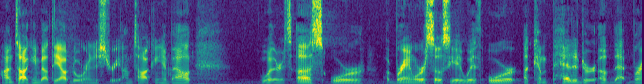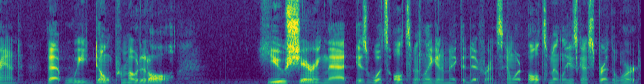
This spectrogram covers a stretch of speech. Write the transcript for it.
I'm talking about the outdoor industry. I'm talking about whether it's us or a brand we're associated with or a competitor of that brand that we don't promote at all. You sharing that is what's ultimately going to make the difference and what ultimately is going to spread the word.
